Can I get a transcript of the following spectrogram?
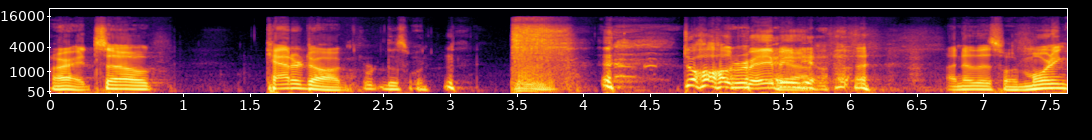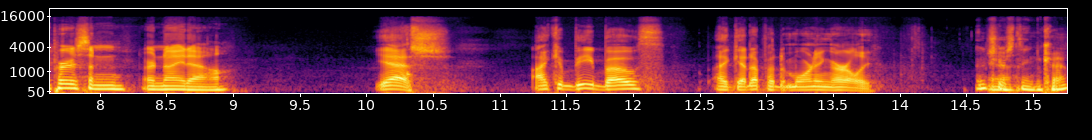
All right. So, cat or dog? This one. Dog, baby. I know this one. Morning person or night owl? Yes, I can be both. I get up in the morning early. Interesting. okay.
